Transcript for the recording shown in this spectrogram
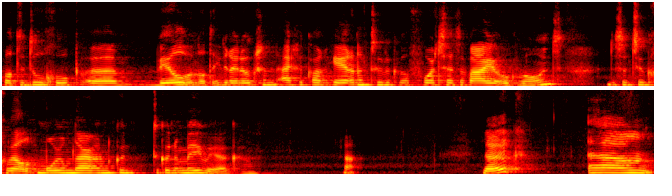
wat de doelgroep uh, wil. En dat iedereen ook zijn eigen carrière natuurlijk wil voortzetten waar je ook woont. Dus het is natuurlijk geweldig mooi om daaraan kun te kunnen meewerken. Leuk. Um,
